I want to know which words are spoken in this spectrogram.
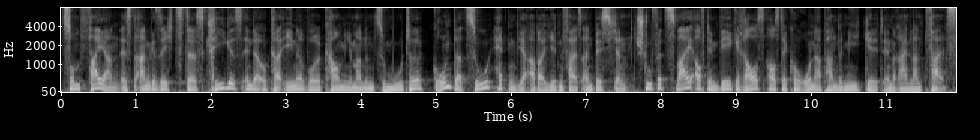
Zum Feiern ist angesichts des Krieges in der Ukraine wohl kaum jemandem zumute. Grund dazu hätten wir aber jedenfalls ein bisschen. Stufe 2 auf dem Weg raus aus der Corona-Pandemie gilt in Rheinland-Pfalz.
